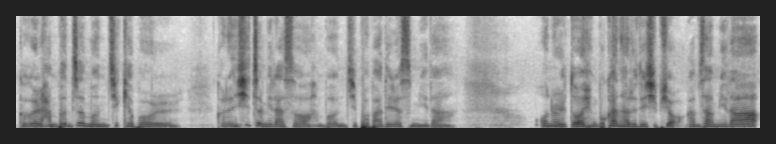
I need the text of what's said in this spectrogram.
그걸 한 번쯤은 지켜볼 그런 시점이라서 한번 짚어봐 드렸습니다. 오늘도 행복한 하루 되십시오. 감사합니다.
